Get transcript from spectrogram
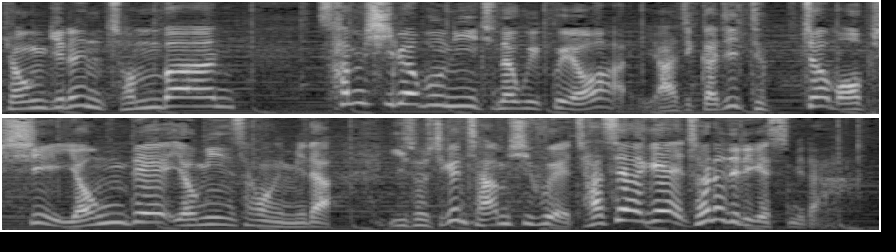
경기는 전반 30여 분이 지나고 있고요. 아직까지 득점 없이 0대 0인 상황입니다. 이 소식은 잠시 후에 자세하게 전해드리겠습니다.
